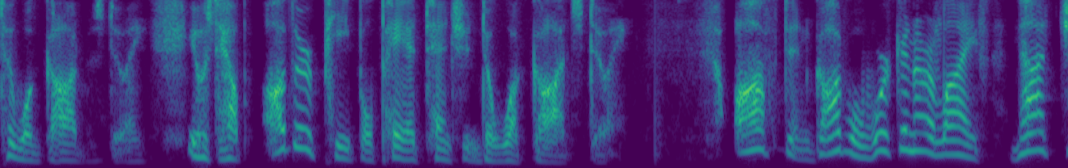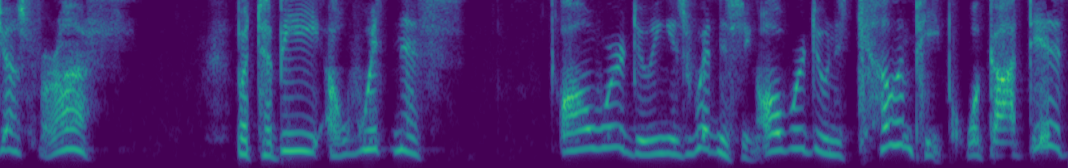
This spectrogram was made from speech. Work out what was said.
to what God was doing. It was to help other people pay attention to what God's doing. Often God will work in our life, not just for us, but to be a witness. All we're doing is witnessing. All we're doing is telling people what God did.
